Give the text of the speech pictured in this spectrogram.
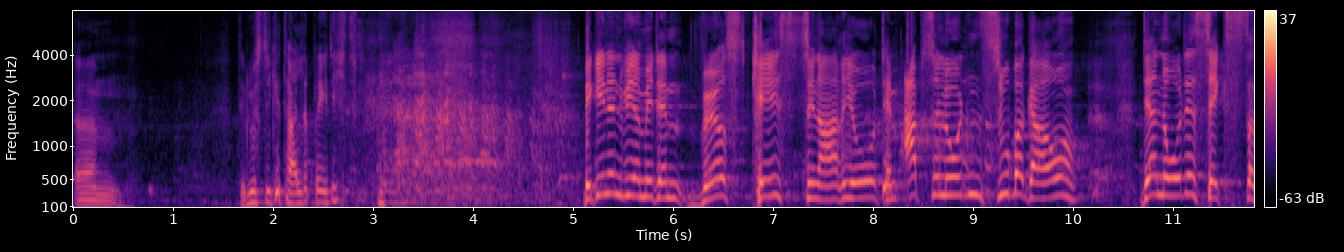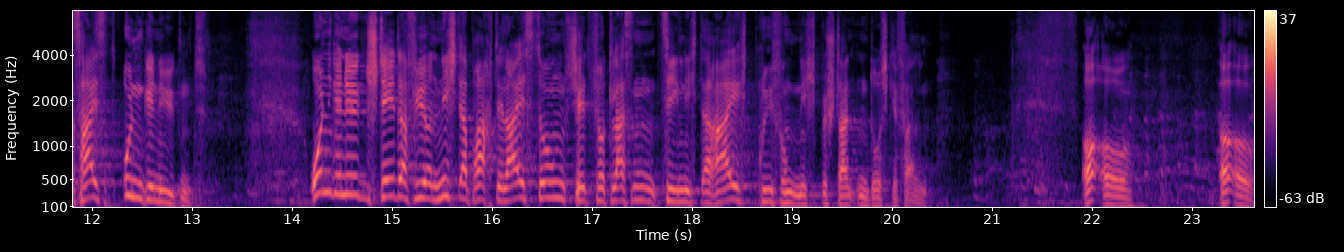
ähm, der lustige Teil der Predigt. Beginnen wir mit dem Worst-Case-Szenario, dem absoluten Super-GAU. der Note 6, das heißt ungenügend. Ungenügend steht dafür nicht erbrachte Leistung, steht für Klassenziel nicht erreicht, Prüfung nicht bestanden, durchgefallen. Oh oh, oh oh.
